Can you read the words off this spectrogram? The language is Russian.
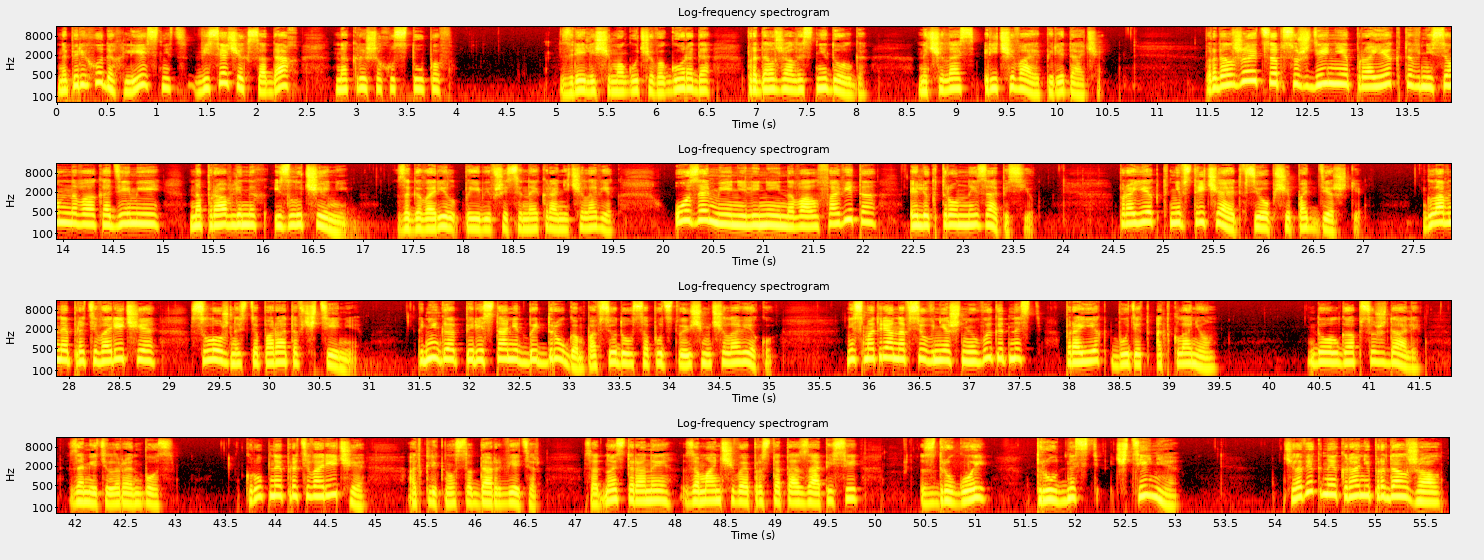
на переходах лестниц, в висячих садах на крышах уступов. Зрелище могучего города продолжалось недолго. Началась речевая передача. Продолжается обсуждение проекта, внесенного Академией направленных излучений, заговорил появившийся на экране человек, о замене линейного алфавита электронной записью. Проект не встречает всеобщей поддержки. Главное противоречие – сложность аппаратов чтения. Книга перестанет быть другом повсюду сопутствующим человеку. Несмотря на всю внешнюю выгодность, проект будет отклонен. «Долго обсуждали», — заметил Рен Босс. «Крупное противоречие», — откликнулся Дар Ветер. «С одной стороны, заманчивая простота записей, с другой — трудность чтения». Человек на экране продолжал.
